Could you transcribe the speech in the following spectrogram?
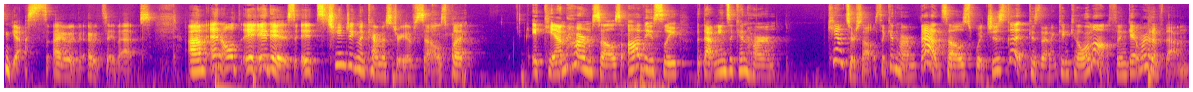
yes, I would I would say that. Um, and all, it, it is. It's changing the chemistry of cells, but it can harm cells, obviously, but that means it can harm cancer cells. It can harm bad cells, which is good because then it can kill them off and get rid of them.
